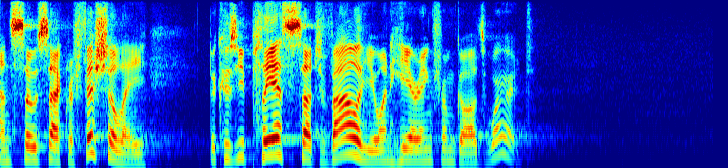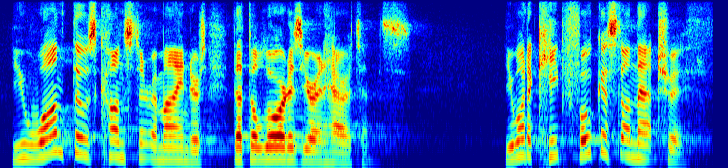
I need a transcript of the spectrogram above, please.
and so sacrificially because you place such value on hearing from God's word. You want those constant reminders that the Lord is your inheritance. You want to keep focused on that truth.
